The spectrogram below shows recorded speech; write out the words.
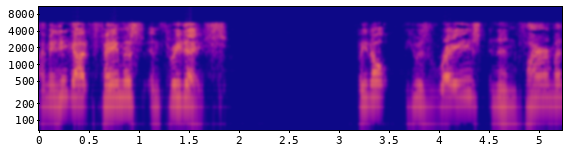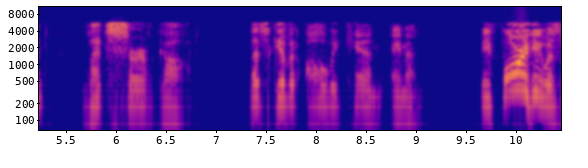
I mean, he got famous in three days. But you know, he was raised in an environment, let's serve God. Let's give it all we can. Amen. Before he was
